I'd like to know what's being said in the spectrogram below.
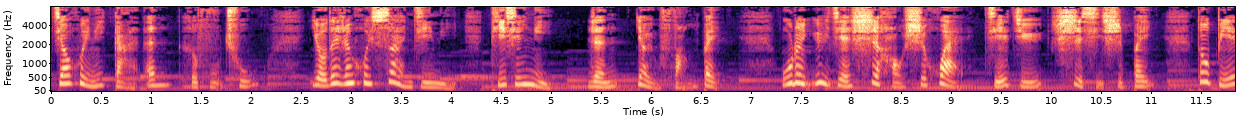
教会你感恩和付出；有的人会算计你，提醒你人要有防备。无论遇见是好是坏。结局是喜是悲，都别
